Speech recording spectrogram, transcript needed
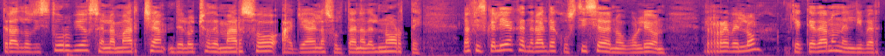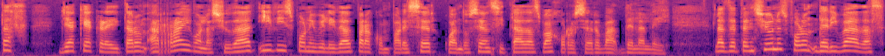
tras los disturbios en la marcha del 8 de marzo allá en la Sultana del Norte. La Fiscalía General de Justicia de Nuevo León reveló que quedaron en libertad, ya que acreditaron arraigo en la ciudad y disponibilidad para comparecer cuando sean citadas bajo reserva de la ley. Las detenciones fueron derivadas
